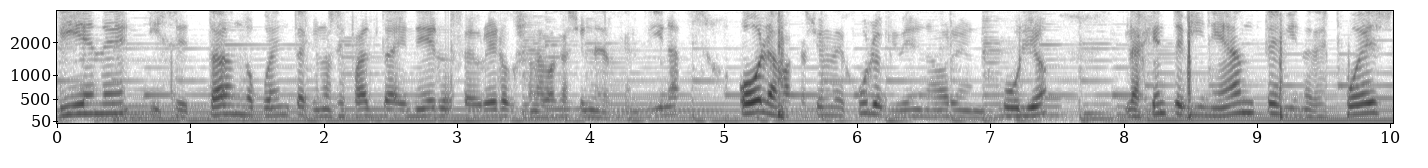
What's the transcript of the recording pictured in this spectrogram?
viene y se está dando cuenta que no hace falta enero y febrero, que son las vacaciones de Argentina, o las vacaciones de julio, que vienen ahora en julio. La gente viene antes, viene después,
